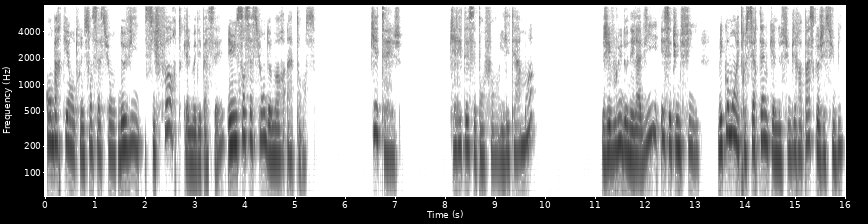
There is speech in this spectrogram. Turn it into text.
embarquée entre une sensation de vie si forte qu'elle me dépassait et une sensation de mort intense. Qui étais-je? Quel était cet enfant? Il était à moi? J'ai voulu donner la vie et c'est une fille, mais comment être certaine qu'elle ne subira pas ce que j'ai subi?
